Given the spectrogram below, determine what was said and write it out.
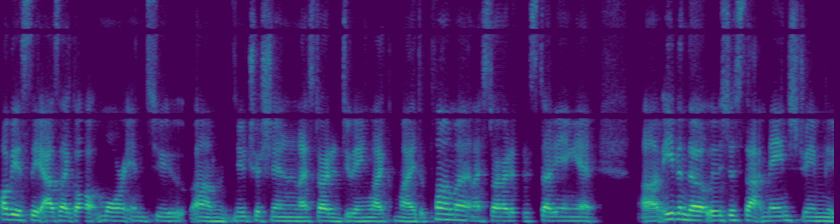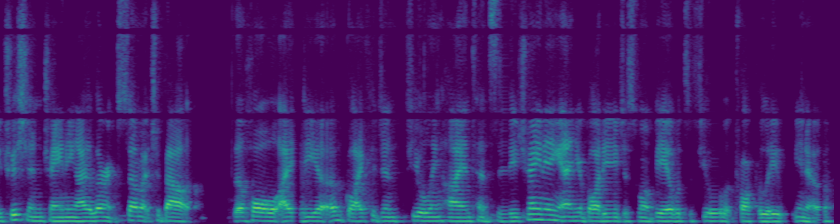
obviously as i got more into um, nutrition and i started doing like my diploma and i started studying it um, even though it was just that mainstream nutrition training i learned so much about the whole idea of glycogen fueling high intensity training and your body just won't be able to fuel it properly you know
